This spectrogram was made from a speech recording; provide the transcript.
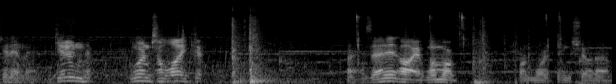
Get in there. Get in there. Learn to like it. Right, is that it? All right, one more, one more thing showed up.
